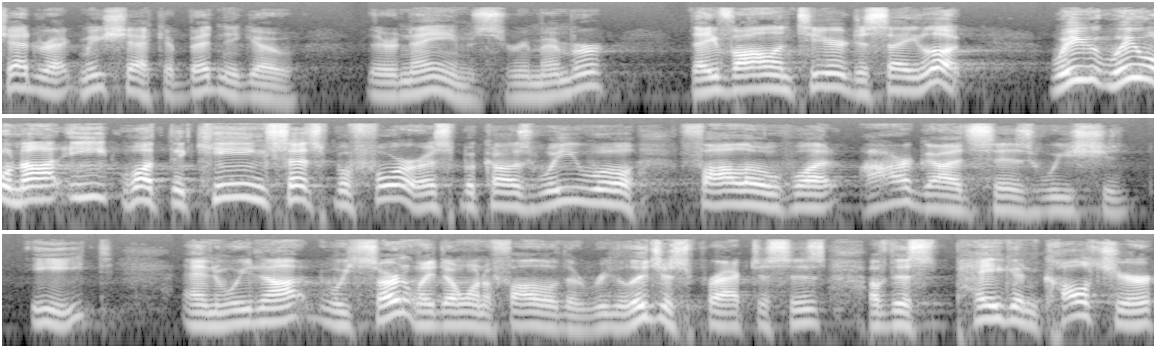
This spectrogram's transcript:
Shadrach, Meshach, Abednego, their names, remember? They volunteered to say, look, we, we will not eat what the king sets before us because we will follow what our God says we should eat. And we, not, we certainly don't want to follow the religious practices of this pagan culture.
